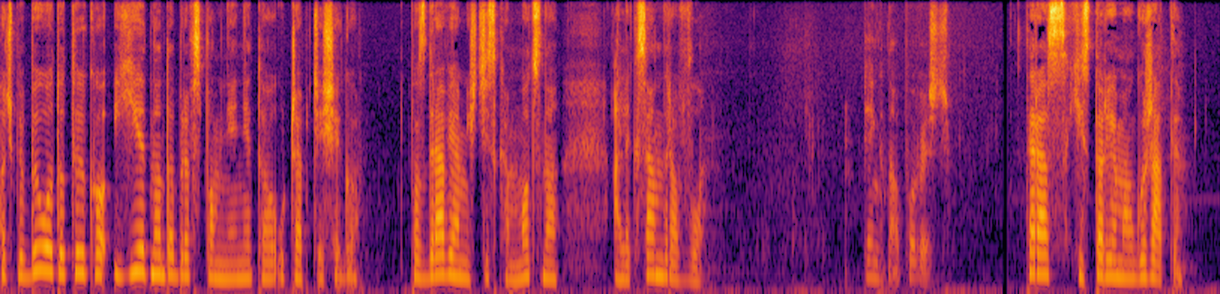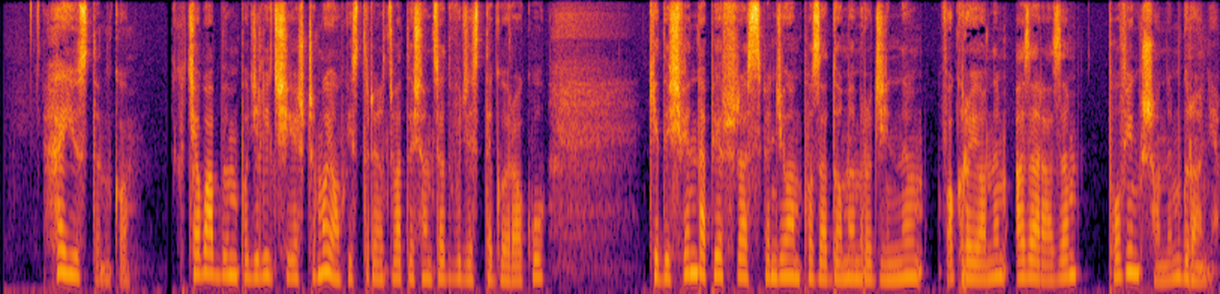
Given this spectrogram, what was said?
Choćby było to tylko jedno dobre wspomnienie, to uczepcie się go. Pozdrawiam i ściskam mocno. Aleksandra W. Piękna opowieść. Teraz historia Małgorzaty. Hej Justynko, chciałabym podzielić się jeszcze moją historią z 2020 roku, kiedy święta pierwszy raz spędziłam poza domem rodzinnym w okrojonym, a zarazem powiększonym gronie.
